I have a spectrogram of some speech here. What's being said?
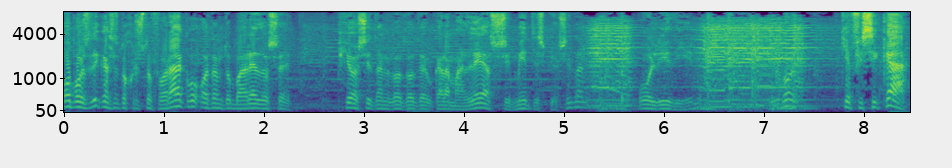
όπως δίκασε το Χριστοφοράκο όταν τον παρέδωσε ποιος ήταν εδώ τότε ο Καραμαλέας, ο Σιμίτης ποιος ήταν. Όλοι οι ίδιοι είναι. Λοιπόν, και φυσικά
